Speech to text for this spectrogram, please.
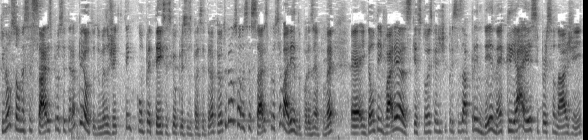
que não são necessárias para eu ser terapeuta. Do mesmo jeito que tem competências que eu preciso para ser terapeuta que não são necessárias para eu ser marido, por exemplo, né? É, então tem várias questões que a gente precisa aprender, né? Criar esse personagem aí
